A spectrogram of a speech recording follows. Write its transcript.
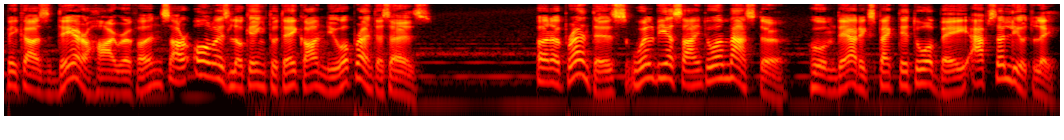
because their hierophants are always looking to take on new apprentices. An apprentice will be assigned to a master, whom they are expected to obey absolutely.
